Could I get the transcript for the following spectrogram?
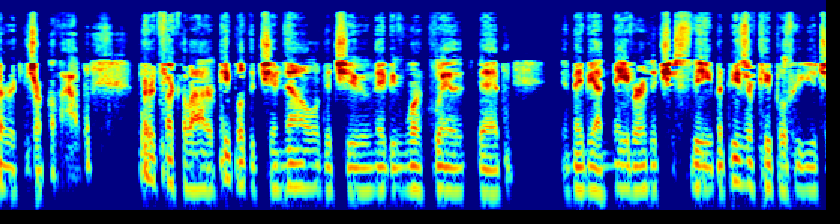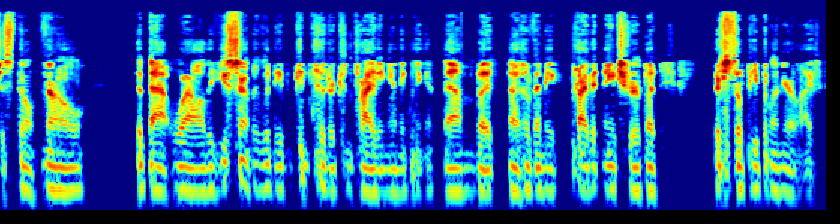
third circle out. Third circle out are people that you know, that you maybe work with, that maybe a neighbor that you see, but these are people who you just don't know that, that well, that you certainly wouldn't even consider confiding anything in them, but uh, of any private nature, but there's still people in your life.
